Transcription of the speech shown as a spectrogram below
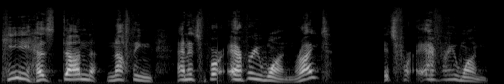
he has done nothing. And it's for everyone, right? It's for everyone.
